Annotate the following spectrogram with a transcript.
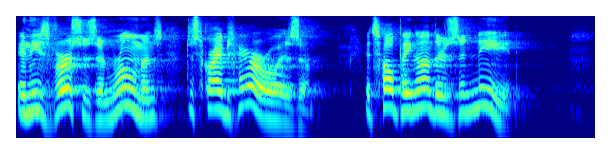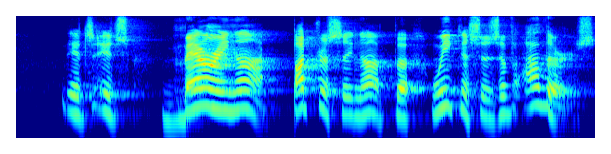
In these verses in Romans describes heroism. It's helping others in need. It's, it's bearing up, buttressing up the weaknesses of others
